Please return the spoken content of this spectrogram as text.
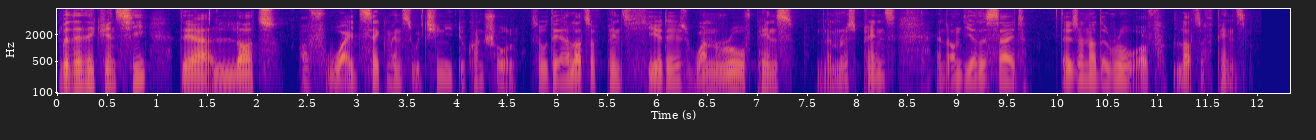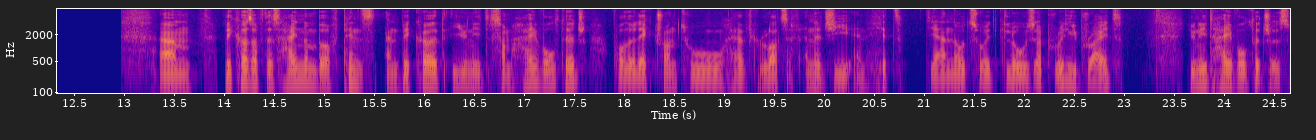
But as you can see, there are lots of wide segments which you need to control. So there are lots of pins. Here there's one row of pins, numerous pins, and on the other side there's another row of lots of pins. Um, because of this high number of pins and because you need some high voltage for the electron to have lots of energy and hit the anode so it glows up really bright, you need high voltages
